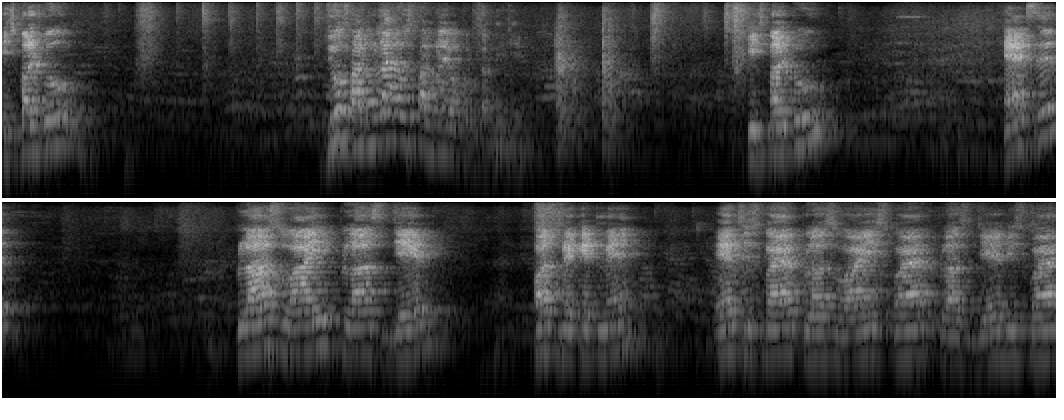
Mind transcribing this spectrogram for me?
equal to जो फार्मूला है उस फार्मूले में पुट कर दीजिए। Equal to x plus y plus z first bracket में x square plus y square plus z square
